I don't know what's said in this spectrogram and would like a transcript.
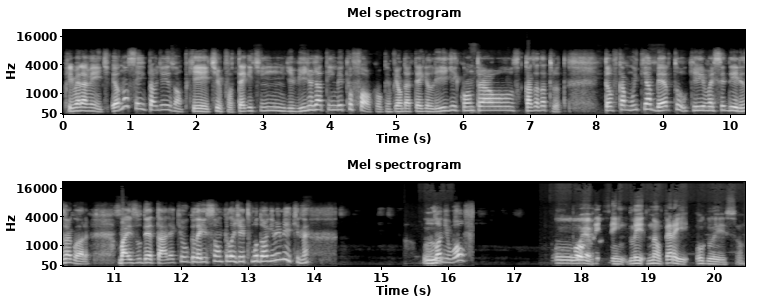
Primeiramente, eu não sei pra onde eles vão, porque, tipo, Tag Team Division já tem meio que o foco, o campeão da Tag League contra os Casa da Truta. Então fica muito em aberto o que vai ser deles agora. Mas o detalhe é que o Gleison, pelo jeito, mudou a gimmick, né? Lone Wolf? O Pô, Evan, Gleison, Gle... Não, peraí, ô Gleison.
